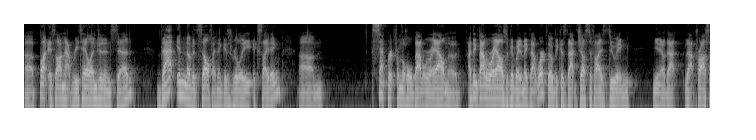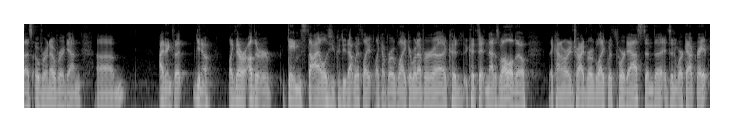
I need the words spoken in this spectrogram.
Uh, but it's on that retail engine instead. That in and of itself, I think, is really exciting um, separate from the whole battle royale mode. I think battle royale is a good way to make that work though, because that justifies doing you know that that process over and over again. Um, I think that you know like there are other game styles you could do that with, like like a roguelike or whatever uh, could could fit in that as well. Although they kind of already tried roguelike with Torghast and uh, it didn't work out great,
